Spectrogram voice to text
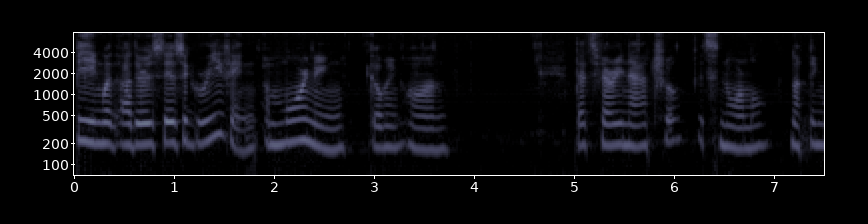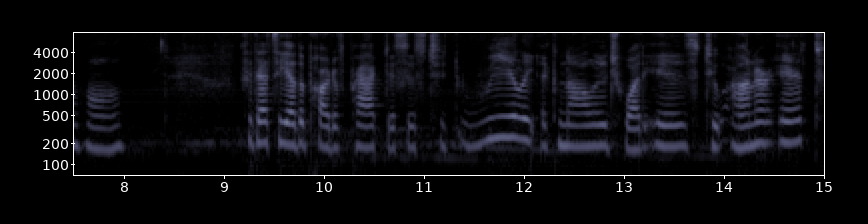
being with others, there's a grieving, a mourning going on. That's very natural. It's normal. Nothing wrong. So that's the other part of practice is to really acknowledge what is, to honor it,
